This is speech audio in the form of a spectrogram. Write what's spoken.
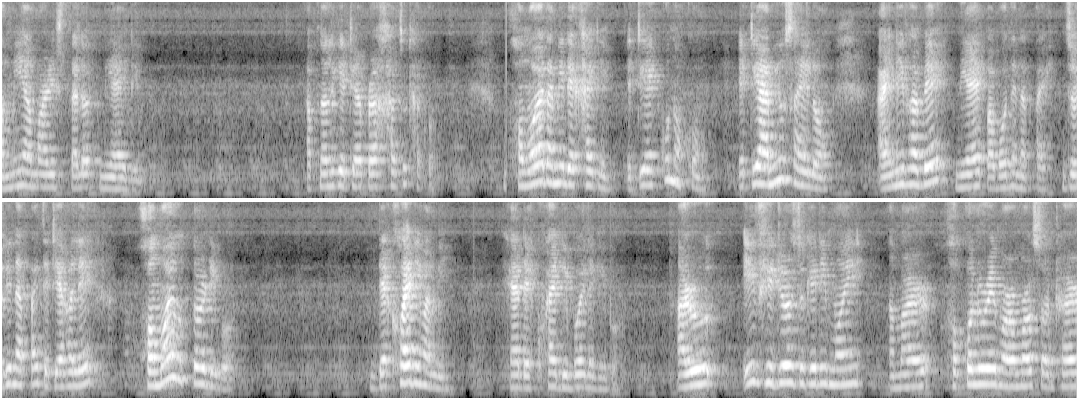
আমি আমাৰ ষ্টাইলত ন্যায় দিম। আপোনালোকে এতিয়াৰ পৰা সাজু থাকক। সময়ত আমি দেখাই দিম এতিয়া একো নকওঁ। এতিয়া আমিও চাই লওঁ আইনীভাৱে ন্যায় পাবনে নাপায়। যদি নাপায় তেতিয়াহ'লে সময় উত্তৰ দিব। দেখুৱাই দিম আমি। সেয়া দেখুৱাই দিবই লাগিব। আৰু এই ভিডিঅ'ৰ যোগেদি মই আমাৰ সকলোৰে মৰমৰ শ্ৰদ্ধাৰ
